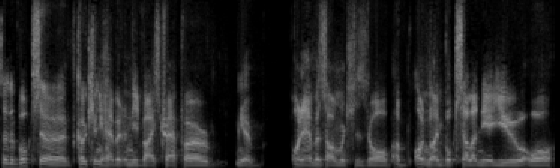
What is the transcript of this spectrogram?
So the books, uh, Coaching Habit and the Advice Trap, are you know on Amazon, which is or an online bookseller near you, or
